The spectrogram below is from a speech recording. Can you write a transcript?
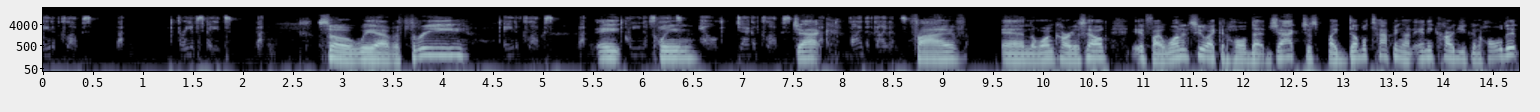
Eight of clubs. Button. Three of spades. Button. So we have a three, Eight of clubs. Button. Eight, Queen of spades. Held. Jack of clubs. jack, Button. Five of diamonds. five, and the one card is held. If I wanted to, I could hold that jack just by double tapping on any card. You can hold it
